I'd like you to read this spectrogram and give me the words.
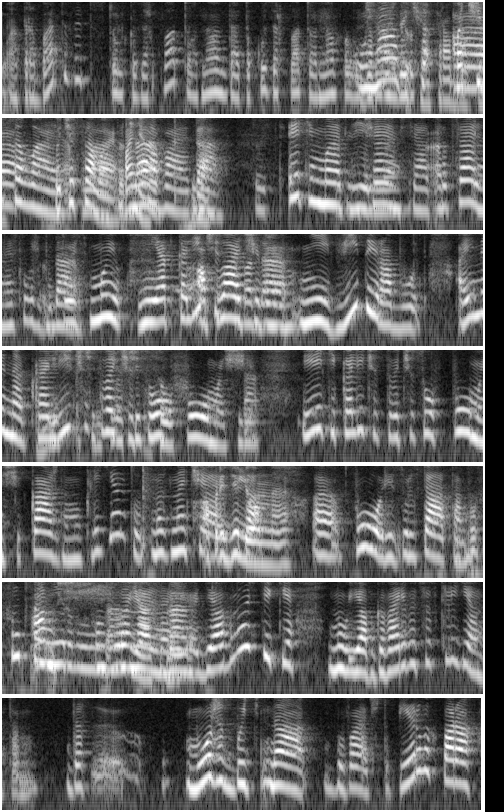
отрабатывает столько зарплату, она, да, такую зарплату она получает. У нас час почасовая. Почасовая, понятно. Да. да. То есть этим мы отличаемся от, от социальной службы. Да. То есть мы не от количества, оплачиваем да. не виды работ, а именно количество, количество часов, часов помощи. Да. И эти количество часов помощи каждому клиенту назначается определенное э, по результатам функциональной да, диагностики, ну и обговариваются с клиентом. Э, может быть, на бывает, что первых порах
